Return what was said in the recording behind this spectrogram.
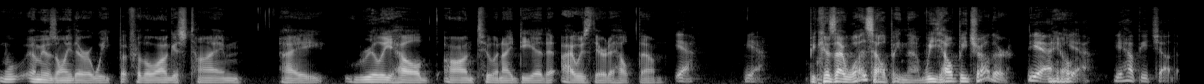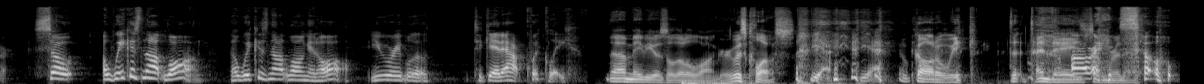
I mean it was only there a week but for the longest time i really held on to an idea that i was there to help them Yeah. Yeah. because I was helping them. We help each other. Yeah. You know? Yeah. You help each other. So a week is not long. A week is not long at all. You were able to, to get out quickly. Uh, maybe it was a little longer. It was close. Yeah. Yeah. we'll call it a week, T- ten days, All somewhere right. there. So,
